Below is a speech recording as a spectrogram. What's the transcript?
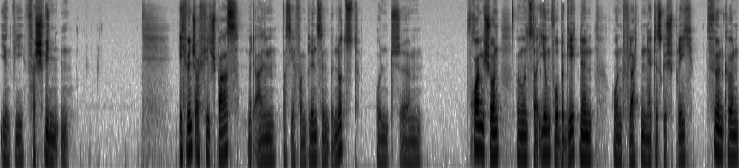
irgendwie verschwinden. Ich wünsche euch viel Spaß mit allem, was ihr von Blinzeln benutzt und ähm, freue mich schon, wenn wir uns da irgendwo begegnen und vielleicht ein nettes Gespräch führen können,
